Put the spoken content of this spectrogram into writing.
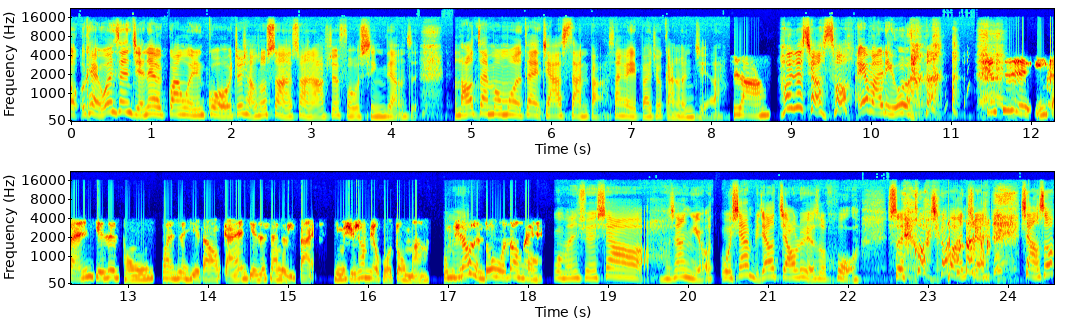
哦 OK，万圣节那个关我已经过，我就想说算了算了，就佛心这样子，然后再默默的再加三吧，三个礼拜就感恩节了。是啊，然后就想说要买礼物了，就是以感恩节这从万圣节到感恩节这三个礼拜，你们学校没有活动吗？我们学校很多活动哎、欸，我们学校好像有。我现在比较焦虑的是货，所以我就完全想说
